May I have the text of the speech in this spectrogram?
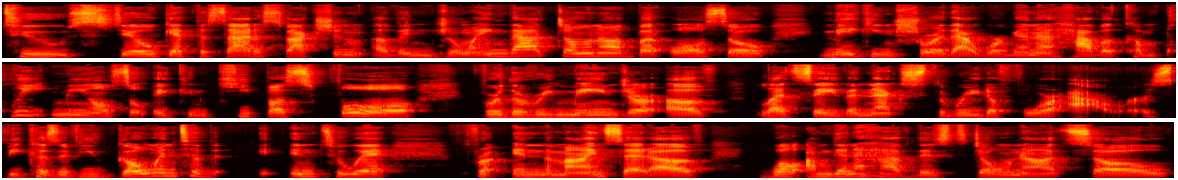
to still get the satisfaction of enjoying that donut, but also making sure that we're going to have a complete meal so it can keep us full for the remainder of, let's say, the next three to four hours? Because if you go into the, into it in the mindset of, well, I'm going to have this donut, so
